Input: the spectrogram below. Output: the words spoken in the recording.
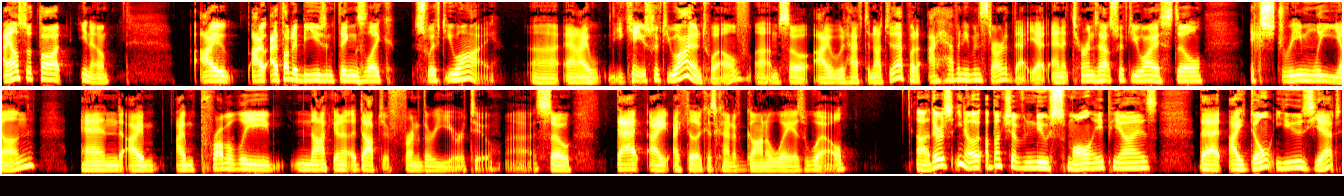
I also thought you know I, I I thought I'd be using things like Swift UI uh, and I you can't use Swift UI on 12, um, so I would have to not do that. But I haven't even started that yet, and it turns out Swift UI is still extremely young, and I'm I'm probably not going to adopt it for another year or two. Uh, so that I, I feel like has kind of gone away as well. Uh, there's you know a bunch of new small APIs that I don't use yet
